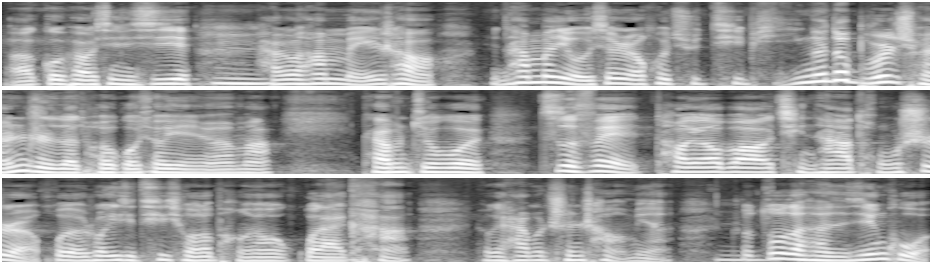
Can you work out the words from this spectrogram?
呃购票信息，嗯，还说他们每一场，他们有些人会去替皮，应该都不是全职的脱口秀演员嘛，他们就会自费掏腰包请他的同事或者说一起踢球的朋友过来看，就给他们撑场面，就嗯做的很辛苦。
